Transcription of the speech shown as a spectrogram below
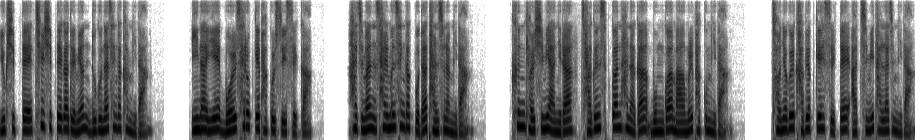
60대, 70대가 되면 누구나 생각합니다. 이 나이에 뭘 새롭게 바꿀 수 있을까? 하지만 삶은 생각보다 단순합니다. 큰 결심이 아니라 작은 습관 하나가 몸과 마음을 바꿉니다. 저녁을 가볍게 했을 때 아침이 달라집니다.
